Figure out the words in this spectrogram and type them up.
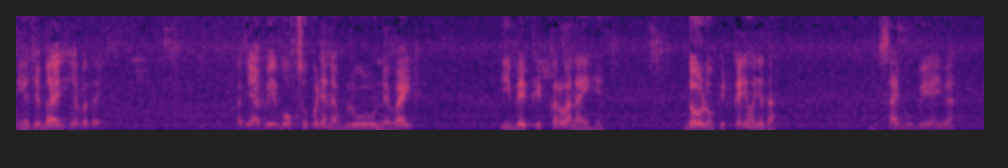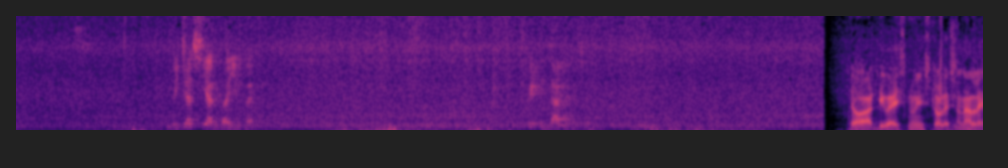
ને જે બહાર છે બધા હજી આ બે બોક્સ પડ્યા ને બ્લુ ને વ્હાઈટ એ બે ફિટ કરવાના અહીં દવડું ફિટ કર્યું જતા સાહેબ બે આવ્યા. બીજા શિયાર ભાઈ હે. ફિટિંગ આલે છે જો આ ડિવાઇસનું ઇન્સ્ટોલેશન હાલે.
